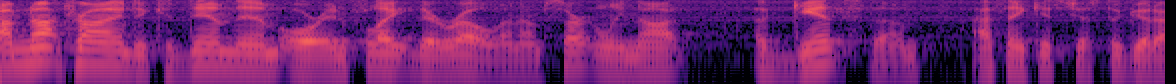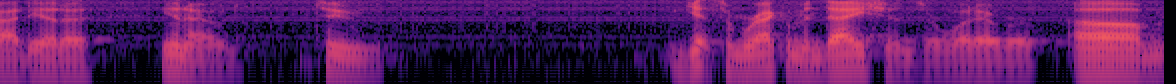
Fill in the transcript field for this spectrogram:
I'm not trying to condemn them or inflate their role, and I'm certainly not against them. I think it's just a good idea to, you know, to get some recommendations or whatever. Um,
